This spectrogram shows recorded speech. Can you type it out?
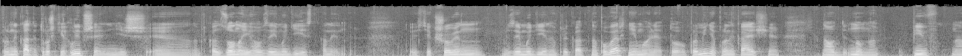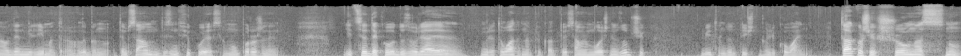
проникати трошки глибше, ніж, е, наприклад, зона його взаємодії з тканиною. Тобто, якщо він взаємодіє, наприклад, на поверхні емалі, то проміння проникає ще на, один, ну, на пів на один міліметр глибину, тим самим дезінфікує саму порожнину. І це деколи дозволяє врятувати, наприклад, той самий молочний зубчик від ендодонтичного лікування. Також, якщо у нас ну,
